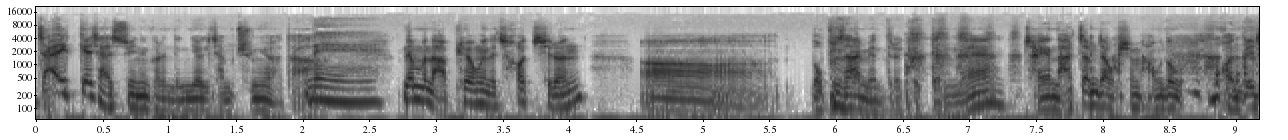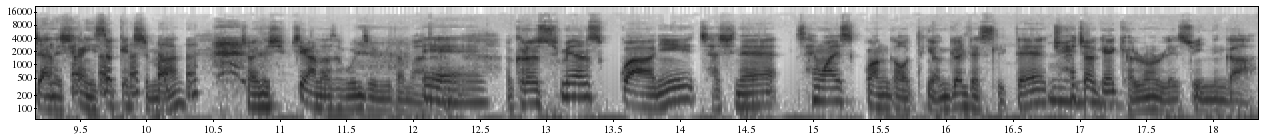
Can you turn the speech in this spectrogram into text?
짧게 잘 수 있는 그런 능력이 참 중요하다. 네. 근데 뭐 나폴레옹의 처칠은 어 높은 사람이 만들었기 때문에 자기가 낮잠 자고 싶으면 아무도 건들지 않는 시간이 있었겠지만 저희는 쉽지가 않아서 문제입니다만 예. 그런 수면 습관이 자신의 생활 습관과 어떻게 연결됐을 때 음. 최적의 결론을 낼 수 있는가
